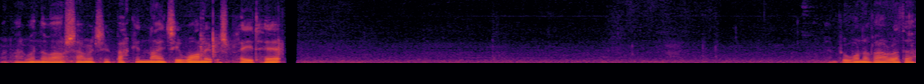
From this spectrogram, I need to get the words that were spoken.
When I won the Welsh Amateur back in 91, it was played here. Remember one of our other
